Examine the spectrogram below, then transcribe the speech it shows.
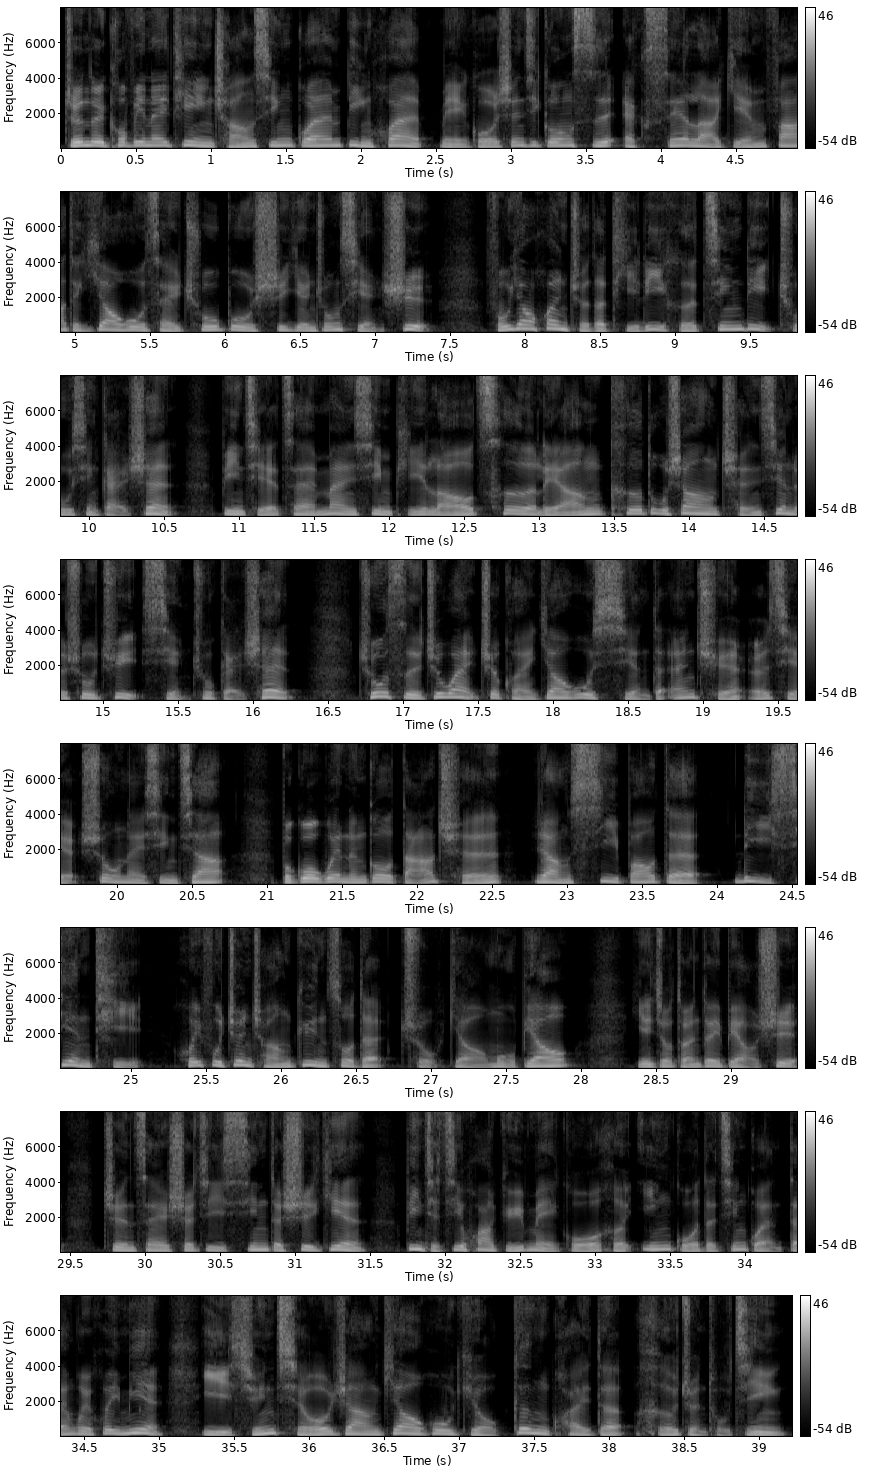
针对 COVID-19 长新冠病患，美国生技公司 Excella 研发的药物在初步试验中显示，服药患者的体力和精力出现改善，并且在慢性疲劳测量刻度上呈现的数据显著改善。除此之外，这款药物显得安全，而且受耐性佳。不过，未能够达成让细胞的立腺体。恢复正常运作的主要目标。研究团队表示，正在设计新的试验，并且计划与美国和英国的监管单位会面，以寻求让药物有更快的核准途径。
